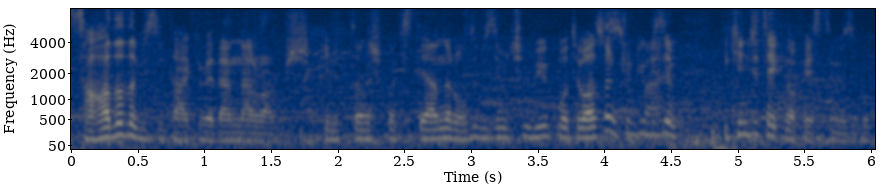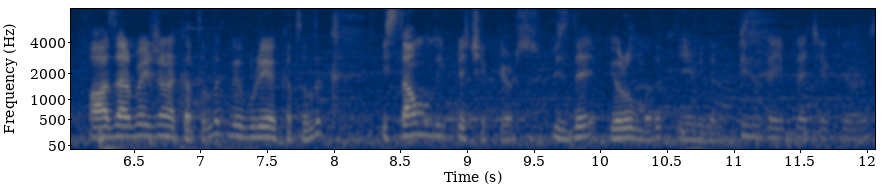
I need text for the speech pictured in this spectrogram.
sahada da bizi takip edenler varmış. Gelip tanışmak isteyenler oldu. Bizim için büyük motivasyon. Çünkü bizim ikinci Teknofestimiz bu. Azerbaycan'a katıldık ve buraya katıldık. İstanbul'u iple çekiyoruz. Biz de yorulmadık diyebilirim. Biz de iple çekiyoruz.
